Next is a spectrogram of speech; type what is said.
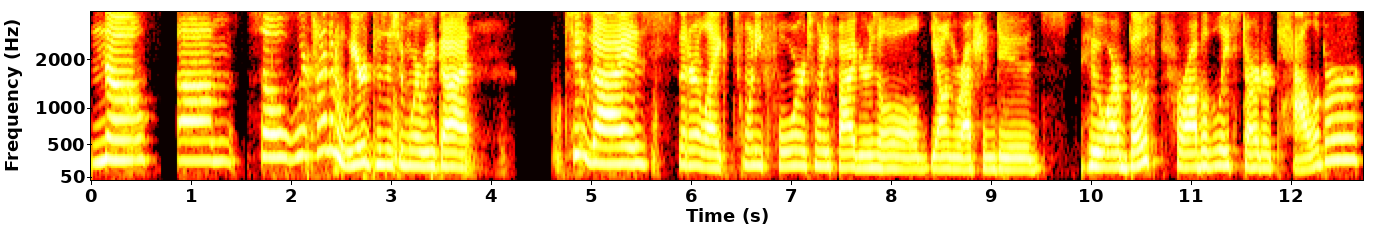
No. Um, so we're kind of in a weird position where we've got two guys that are like 24, 25 years old, young Russian dudes who are both probably starter caliber,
